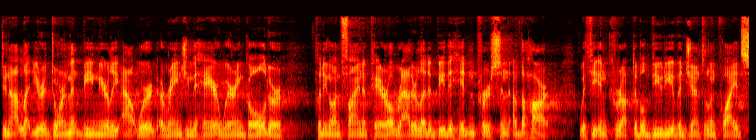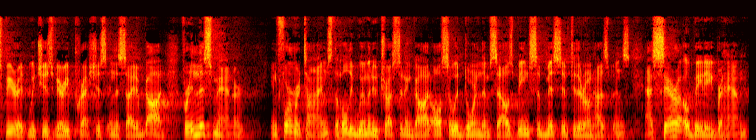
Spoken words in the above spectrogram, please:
Do not let your adornment be merely outward, arranging the hair, wearing gold, or putting on fine apparel. Rather, let it be the hidden person of the heart, with the incorruptible beauty of a gentle and quiet spirit, which is very precious in the sight of God. For in this manner, In former times, the holy women who trusted in God also adorned themselves, being submissive to their own husbands, as Sarah obeyed Abraham,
